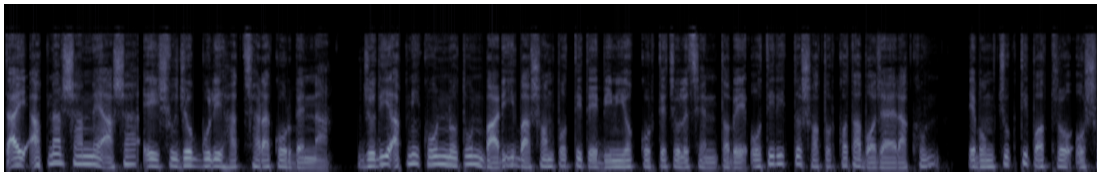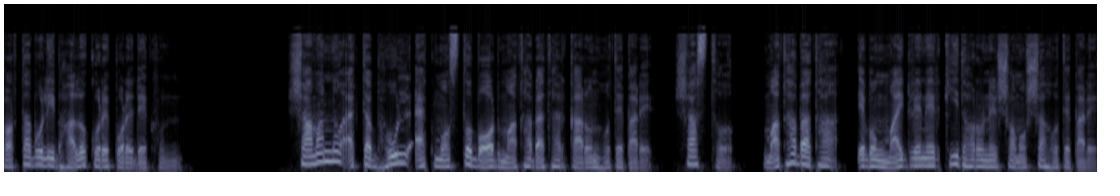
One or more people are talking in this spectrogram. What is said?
তাই আপনার সামনে আসা এই সুযোগগুলি হাতছাড়া করবেন না। যদি আপনি কোন নতুন বাড়ি বা সম্পত্তিতে বিনিয়োগ করতে চলেছেন, তবে অতিরিক্ত সতর্কতা বজায় রাখুন এবং চুক্তিপত্র ও শর্তাবলী ভালো করে পড়ে দেখুন। সামান্য একটা ভুল এক মস্ত বড় মাথা ব্যথার কারণ হতে পারে। স্বাস্থ্য, মাথা ব্যথা এবং মাইগ্রেনের কী ধরনের সমস্যা হতে পারে?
